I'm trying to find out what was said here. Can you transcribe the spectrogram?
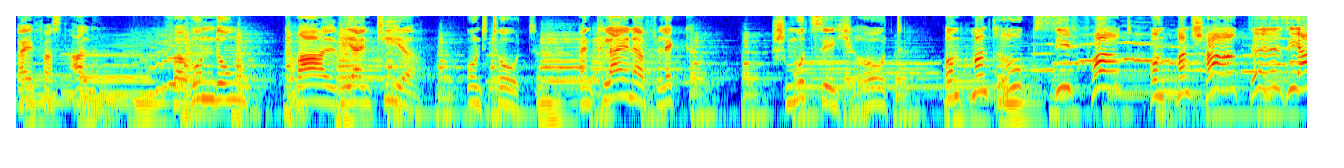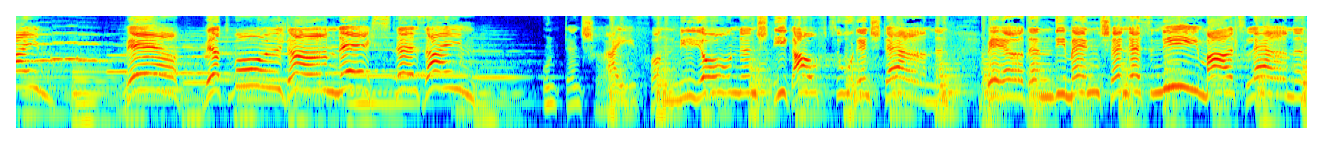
bei fast allen. Verwundung, Qual wie ein Tier und Tod, ein kleiner Fleck schmutzig rot. Und man trug sie fort und man scharrte sie ein. Wer wird wohl der Nächste sein? Und ein Schrei von Millionen stieg auf zu den Sternen. Werden die Menschen es niemals lernen?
